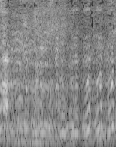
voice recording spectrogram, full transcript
uh,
